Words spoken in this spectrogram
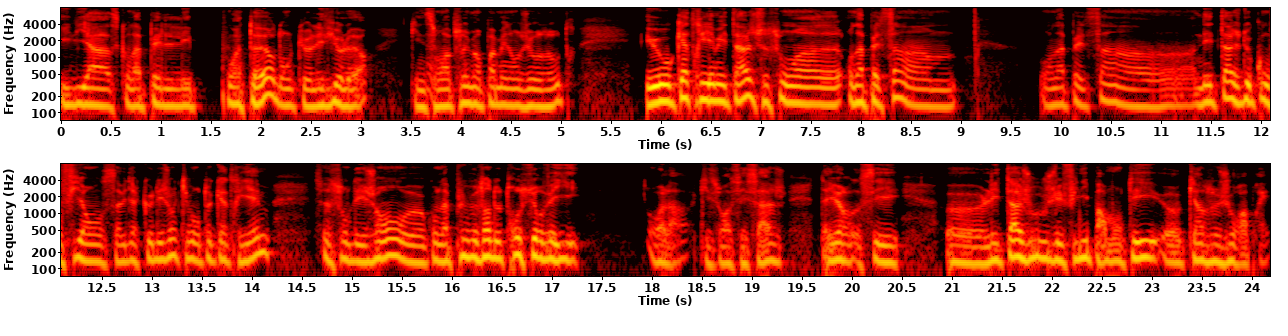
il y a ce qu'on appelle les pointeurs, donc euh, les violeurs, qui ne sont absolument pas mélangés aux autres. Et au quatrième étage, ce sont on appelle ça un, on appelle ça un, étage de confiance. Ça veut dire que les gens qui montent au quatrième, ce sont des gens euh, qu'on n'a plus besoin de trop surveiller. Voilà, qui sont assez sages. D'ailleurs, c'est euh, l'étage où j'ai fini par monter 15 jours après.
